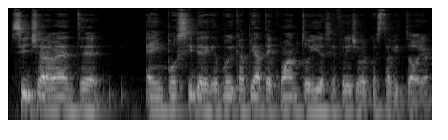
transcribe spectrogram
sinceramente è impossibile che voi capiate quanto io sia felice per questa vittoria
